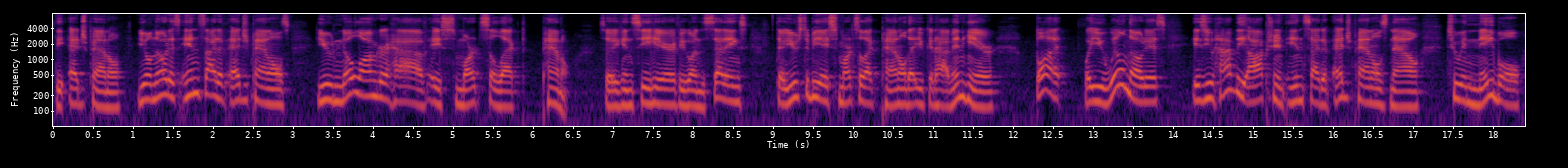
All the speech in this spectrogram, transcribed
the edge panel. You'll notice inside of edge panels, you no longer have a Smart Select panel. So you can see here, if you go into settings, there used to be a Smart Select panel that you could have in here, but what you will notice is you have the option inside of edge panels now to enable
